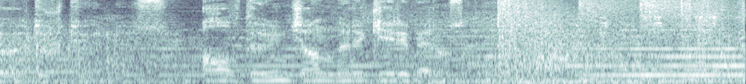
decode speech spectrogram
Öldürdüğünüz, aldığın canları geri ver o zaman.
